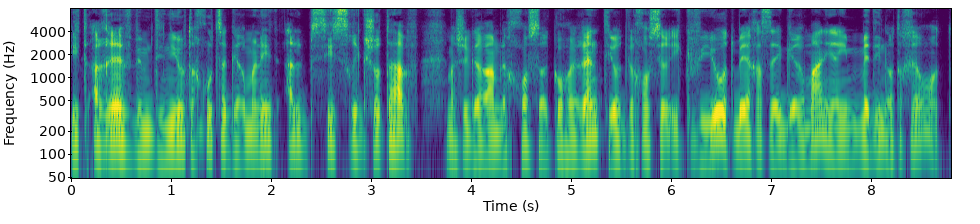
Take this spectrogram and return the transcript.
התערב במדיניות החוץ הגרמנית על בסיס רגשותיו, מה שגרם לחוסר קוהרנטיות וחוסר עקביות ביחסי גרמניה עם מדינות אחרות.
